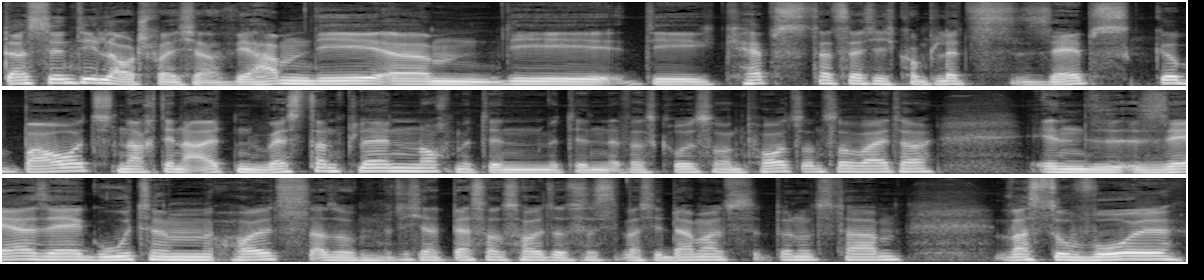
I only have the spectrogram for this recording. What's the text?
Das sind die Lautsprecher. Wir haben die, ähm, die, die Caps tatsächlich komplett selbst gebaut, nach den alten Western-Plänen noch, mit den, mit den etwas größeren Ports und so weiter. In sehr, sehr gutem Holz, also mit Sicherheit besseres Holz, als was sie damals benutzt haben, was sowohl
